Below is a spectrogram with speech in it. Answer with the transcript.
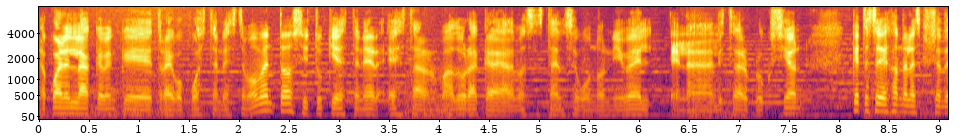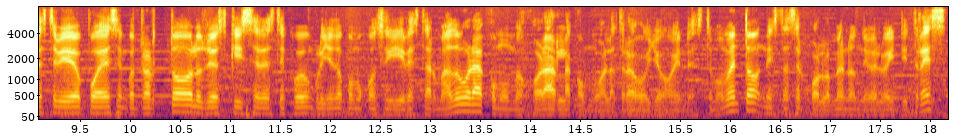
la cual es la que ven que traigo puesta en este momento. Si tú quieres tener esta armadura, que además está en segundo nivel en la lista de reproducción, que te estoy dejando en la descripción de este video, puedes encontrar todos los videos que hice de este juego, incluyendo cómo conseguir esta armadura, cómo mejorarla como la traigo yo en este momento. Necesita ser por lo menos nivel 23.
